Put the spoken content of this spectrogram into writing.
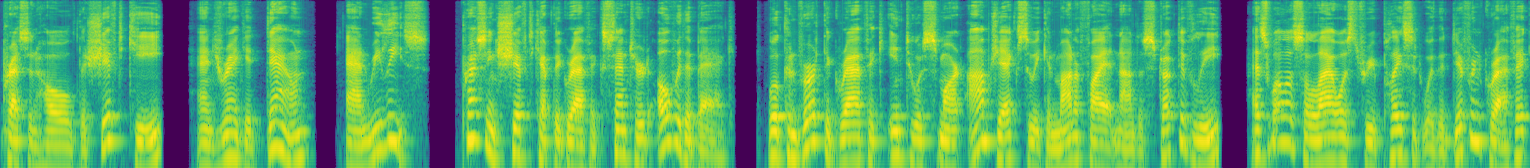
press and hold the Shift key and drag it down and release. Pressing Shift kept the graphic centered over the bag. We'll convert the graphic into a smart object so we can modify it non-destructively, as well as allow us to replace it with a different graphic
